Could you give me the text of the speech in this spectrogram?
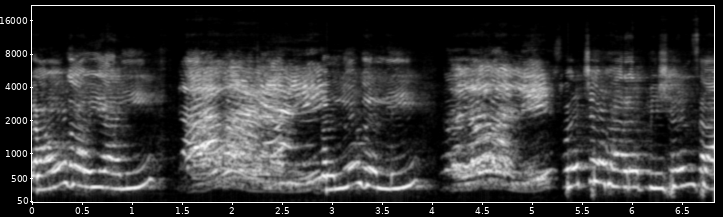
गावोगावी आणि गल्लोगल्ली स्वच्छ भारत मिशनचा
